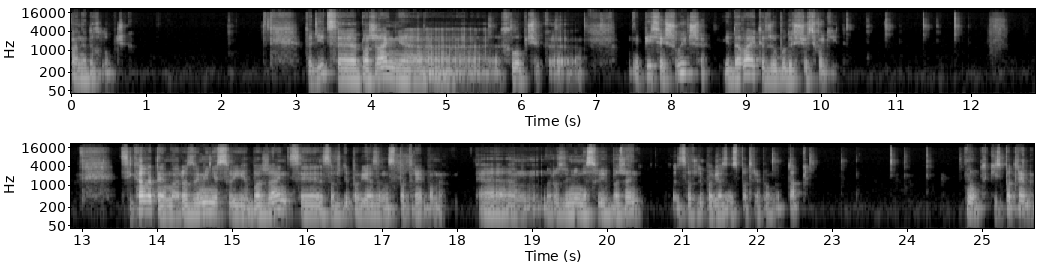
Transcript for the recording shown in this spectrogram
а не до хлопчика. Тоді це бажання е, хлопчик, е, пісяй швидше, і давайте вже будеш щось хотіти. Цікава тема. Розуміння своїх бажань це завжди пов'язано з потребами. Ем, розуміння своїх бажань завжди пов'язано з потребами. Так. Ну, якісь потреби.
